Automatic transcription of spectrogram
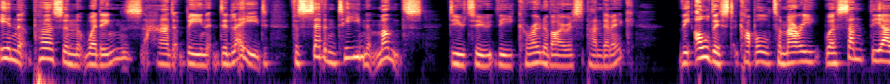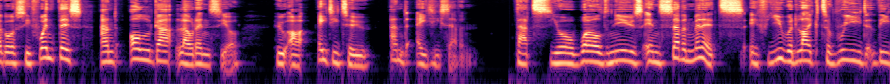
In person weddings had been delayed for 17 months due to the coronavirus pandemic, the oldest couple to marry were Santiago Cifuentes and Olga Laurencio, who are 82 and 87. That's your world news in seven minutes. If you would like to read the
